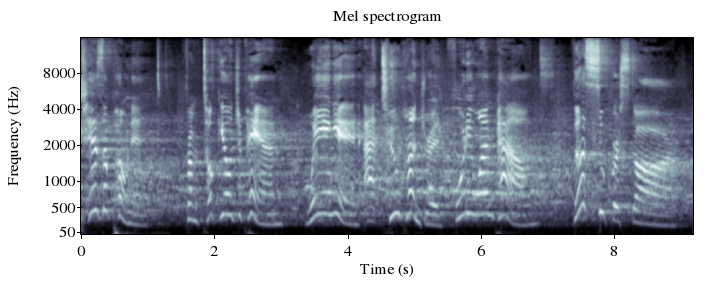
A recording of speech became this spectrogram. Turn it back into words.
And his opponent from Tokyo, Japan, weighing in at 241 pounds, the superstar.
